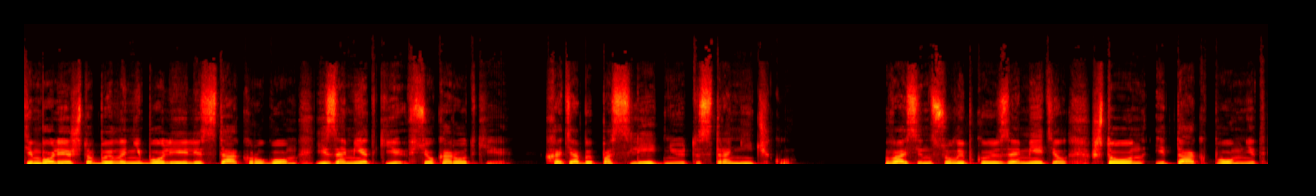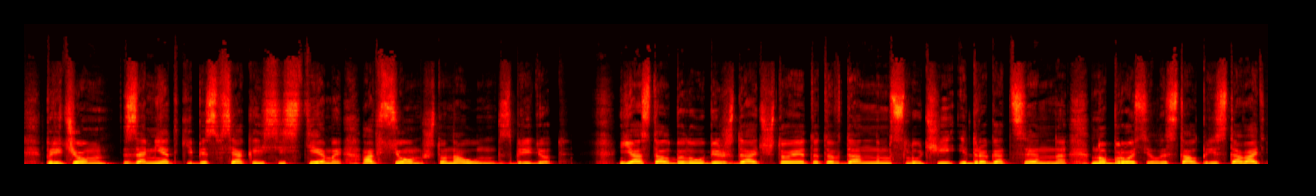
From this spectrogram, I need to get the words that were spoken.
тем более, что было не более листа кругом, и заметки все короткие, хотя бы последнюю-то страничку. Васин с улыбкою заметил, что он и так помнит, причем заметки без всякой системы, о всем, что на ум взбредет. Я стал было убеждать, что это-то в данном случае и драгоценно, но бросил и стал приставать,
